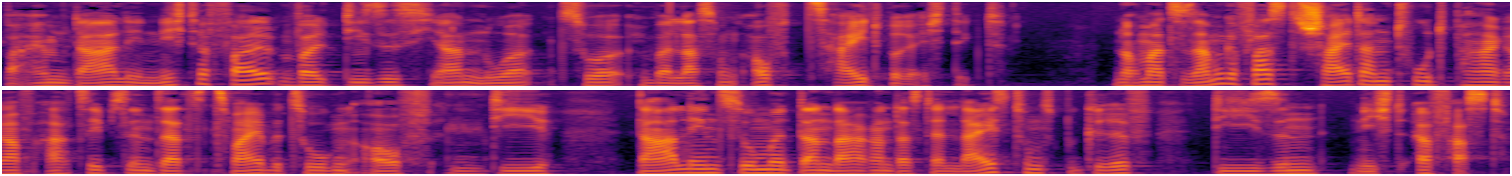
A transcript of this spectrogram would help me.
bei einem Darlehen nicht der Fall, weil dieses ja nur zur Überlassung auf Zeit berechtigt. Nochmal zusammengefasst, scheitern tut Paragraph 817 Satz 2 bezogen auf die Darlehenssumme dann daran, dass der Leistungsbegriff diesen nicht erfasst.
